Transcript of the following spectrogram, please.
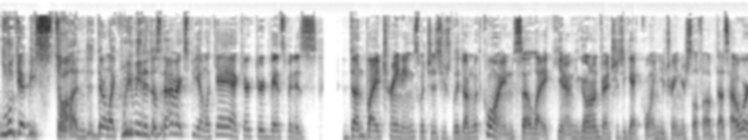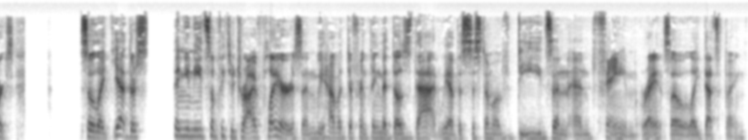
look at me stunned. They're like, what do you mean it doesn't have XP? I'm like, yeah, yeah, character advancement is done by trainings, which is usually done with coin. So like, you know, you go on adventures, you get coin, you train yourself up. That's how it works. So like, yeah, there's then you need something to drive players, and we have a different thing that does that. We have the system of deeds and and fame, right? So like that's the thing.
